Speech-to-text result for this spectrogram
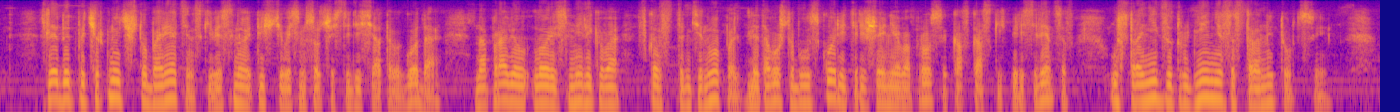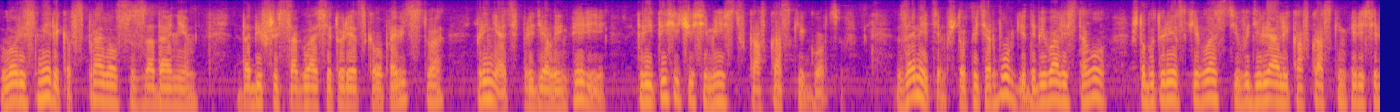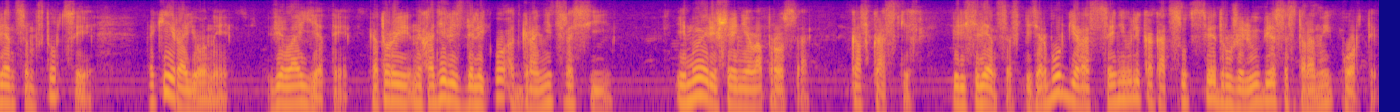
Следует подчеркнуть, что Борятинский весной 1860 года направил Лорис Меликова в Константинополь для того, чтобы ускорить решение вопроса кавказских переселенцев, устранить затруднения со стороны Турции. Лорис Меликов справился с заданием, добившись согласия турецкого правительства принять в пределы империи 3000 семейств кавказских горцев. Заметим, что в Петербурге добивались того, чтобы турецкие власти выделяли кавказским переселенцам в Турции такие районы, вилайеты, которые находились далеко от границ России. Иное решение вопроса кавказских переселенцев в Петербурге расценивали как отсутствие дружелюбия со стороны порты.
